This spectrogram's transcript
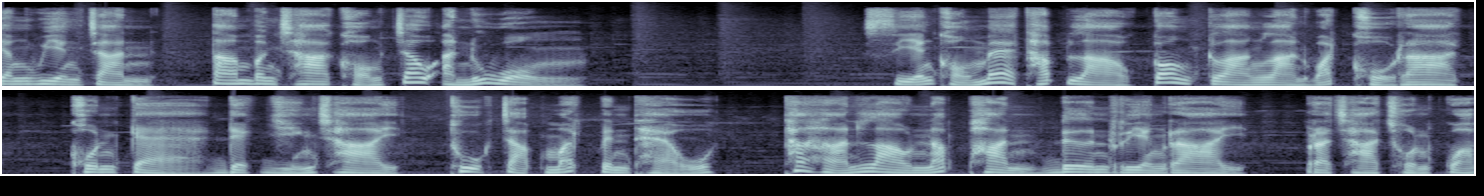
ยังเวียงจันทร์ตามบัญชาของเจ้าอนุวงศ์เสียงของแม่ทัพลาวก้องกลางลานวัดโคราช คนแก่เด็กหญิงชาย ถูกจับมัดเป็นแถว ทหารลาวนับพันเดินเรียงราย ประชาชนกว่า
